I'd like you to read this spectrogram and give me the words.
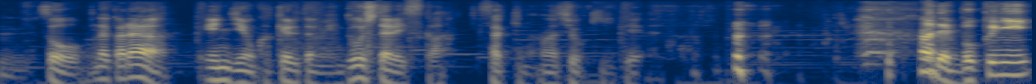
うんそう、だからエンジンをかけるためにどうしたらいいですか？さっきの話を聞いて。まで僕に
